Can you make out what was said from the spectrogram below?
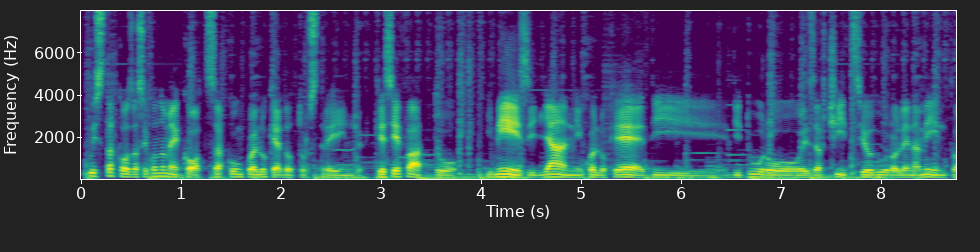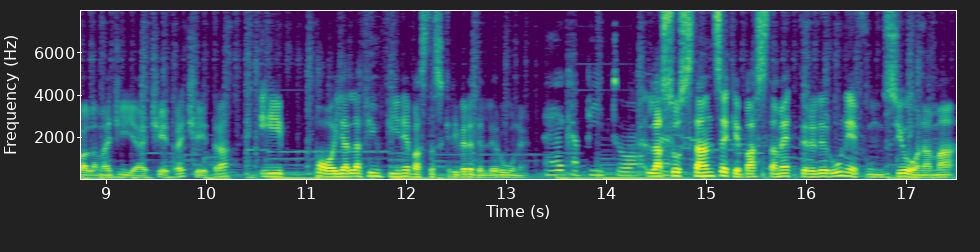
questa cosa secondo me cozza con quello che è Doctor Strange, che si è fatto i mesi, gli anni, quello che è di, di duro esercizio, duro allenamento alla magia, eccetera, eccetera, e poi alla fin fine basta scrivere delle rune. Eh, capito. La eh. sostanza è che basta mettere le rune e funziona, ma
